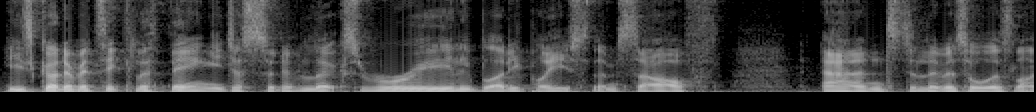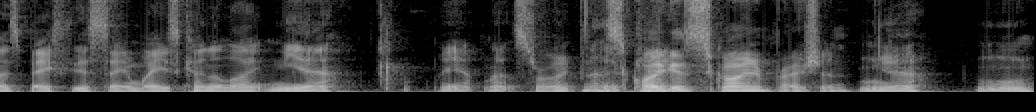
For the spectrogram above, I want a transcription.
He's got a particular thing. He just sort of looks really bloody pleased with himself. And delivers all his lines basically the same way. He's kind of like, yeah, yeah, that's right. That's okay." quite a good Skrein impression. Yeah. Mm.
